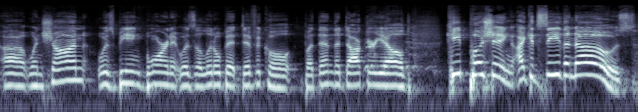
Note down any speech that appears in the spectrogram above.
uh, when Shawn was being born, it was a little bit difficult, but then the doctor yelled, "Keep pushing! I could see the nose."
